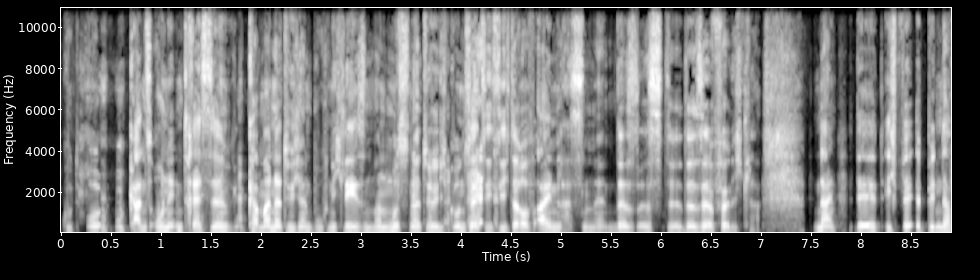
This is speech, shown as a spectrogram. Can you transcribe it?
gut, oh, ganz ohne Interesse kann man natürlich ein Buch nicht lesen. Man muss natürlich grundsätzlich sich darauf einlassen. Das ist, das ist ja völlig klar. Nein, äh, ich bin da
